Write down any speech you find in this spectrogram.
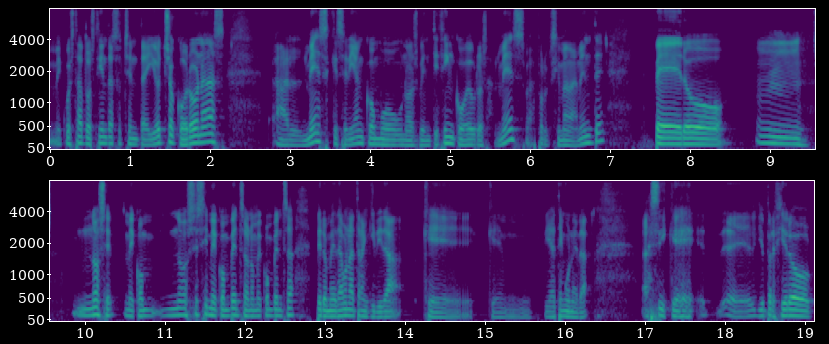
me cuesta 288 coronas al mes, que serían como unos 25 euros al mes aproximadamente, pero mm, no sé, me no sé si me compensa o no me compensa, pero me da una tranquilidad que, ya tengo una edad. Así que eh, yo prefiero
